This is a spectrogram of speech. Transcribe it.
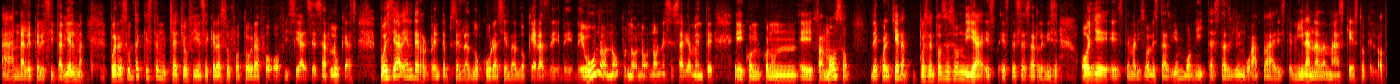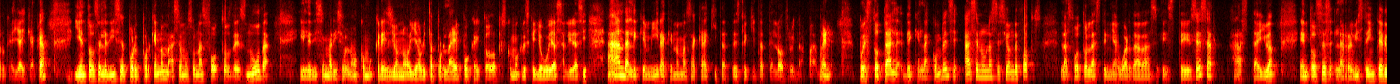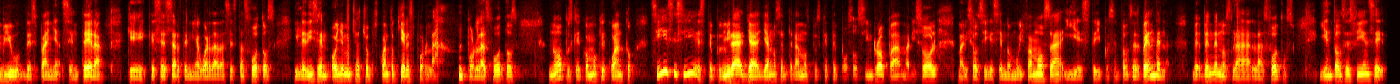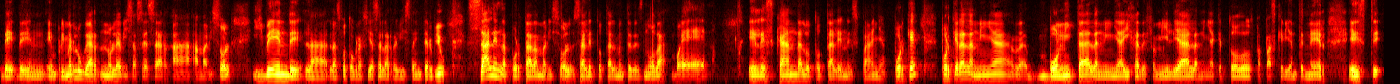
Ándale, Teresita Bielma. Pues resulta que este muchacho, fíjense que era su fotógrafo oficial, César Lucas, pues ya ven de repente pues en las locuras y en las loqueras de, uno, ¿no? Pues no, no, no necesariamente eh, con, con, un eh, famoso, de cualquiera. Pues entonces un día este, César le dice, oye, este Marisol, estás bien bonita, estás bien guapa, este, mira nada más que esto, que el otro, que allá y que acá. Y entonces le dice, ¿por, ¿por qué no hacemos unas fotos desnuda? Y le dice Marisol, no, ¿cómo crees? Yo no, y ahorita por la época y todo, pues ¿cómo crees que yo voy a salir así? Ándale, que mira, que nomás acá quítate esto y quítate el otro. Y no, bueno, pues total, de que la convence. Hacen una sesión de fotos. Las fotos las tenía guardadas este César, hasta va. Entonces, la revista Interview de España se entera que, que, César tenía guardadas estas fotos y le dicen, oye muchacho, pues ¿cuánto quieres por, la, por las fotos? No, pues que cómo que cuánto. Sí, sí, sí, este, pues mira, ya, ya nos enteramos pues que te posó sin ropa, Marisol, Marisol sigue siendo muy famosa y este, y pues entonces véndela, véndenos las fotos. Y entonces, fíjense, de, en, primer lugar, no le avisa César a, Marisol y vende las fotografías a la revista Interview. Sale en la portada Marisol, sale totalmente desnuda. Bueno, el escándalo total en España. ¿Por qué? Porque era la niña eh, bonita, la niña hija de familia, la niña que todos los papás querían tener. Este,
